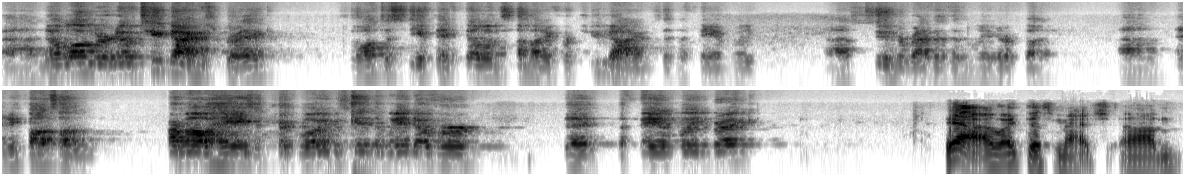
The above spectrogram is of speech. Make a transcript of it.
uh, no longer no Two Dimes, Greg. So we'll have to see if they fill in somebody for Two Dimes in the family uh, sooner rather than later. But um, any thoughts on Carmelo Hayes and Trick Williams getting the win over the, the family, Greg? Yeah, I like this match. Um,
